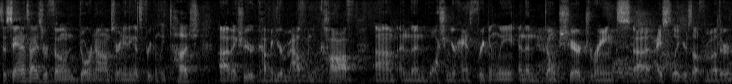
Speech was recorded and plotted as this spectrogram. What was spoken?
to sanitize your phone, doorknobs, or anything that's frequently touched. Uh, make sure you're covering your mouth when you cough, um, and then washing your hands frequently. And then don't share drinks. Uh, isolate yourself from other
